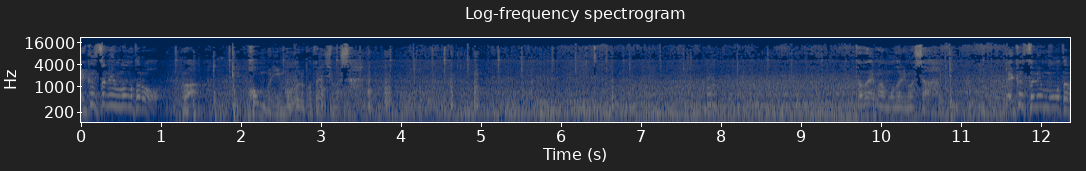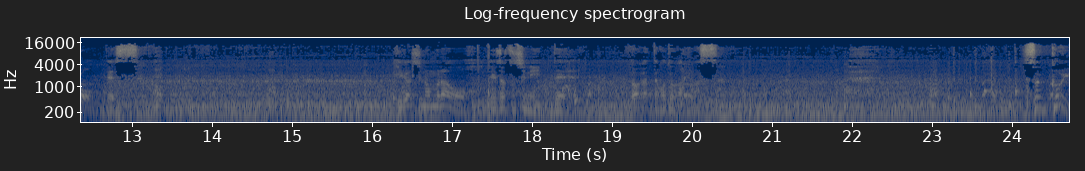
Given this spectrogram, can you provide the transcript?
エクストリーム桃太郎は本部に戻ることにしました。ただいま戻りました。エクストリーム桃太郎です。東の村を偵察しに行って分かったことがあります。すっごい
